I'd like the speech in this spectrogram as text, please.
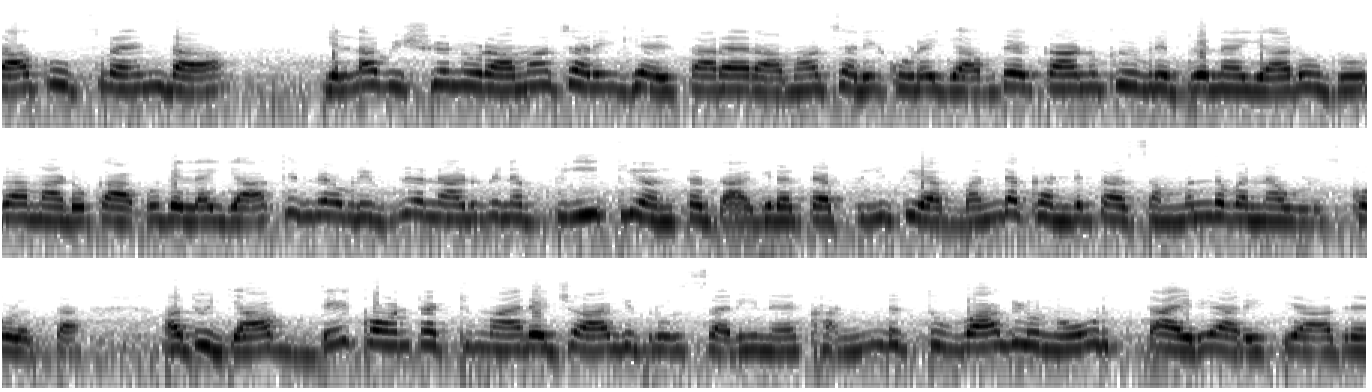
ರಾಘು ಫ್ರೆಂಡ ಎಲ್ಲ ವಿಷಯನೂ ರಾಮಾಚಾರಿಗೆ ಹೇಳ್ತಾರೆ. ರಾಮಾಚಾರಿ ಕೂಡ ಯಾವುದೇ ಕಾರಣಕ್ಕೂ ಇವರಿಬ್ಬರನ್ನ ಯಾರೂ ದೂರ ಮಾಡೋಕ್ಕಾಗೋದಿಲ್ಲ. ಯಾಕೆಂದರೆ ಅವರಿಬ್ಬರ ನಡುವಿನ ಪ್ರೀತಿ ಅಂಥದ್ದಾಗಿರುತ್ತೆ. ಆ ಪ್ರೀತಿಯ ಬಂದ ಖಂಡಿತ ಸಂಬಂಧವನ್ನು ಉಳಿಸ್ಕೊಳ್ಳುತ್ತೆ. ಅದು ಯಾವುದೇ ಕಾಂಟ್ರಾಕ್ಟ್ ಮ್ಯಾರೇಜ್ ಆಗಿದ್ರು ಸರಿನೇ. ಖಂಡಿತವಾಗ್ಲೂ ನೋಡ್ತಾ ಇರಿ ಆ ರೀತಿ ಆದರೆ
